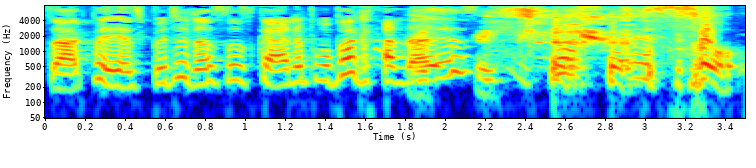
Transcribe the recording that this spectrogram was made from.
sag mir jetzt bitte, dass das keine Propaganda ist. Es Das ist so.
